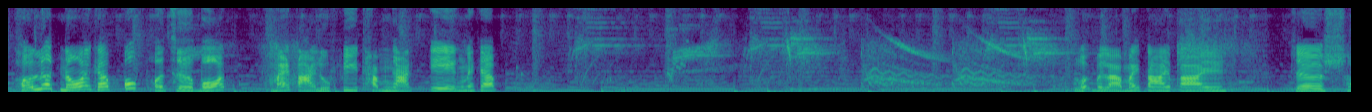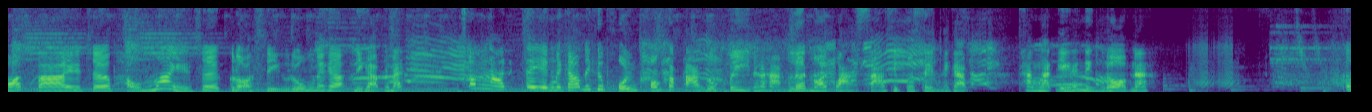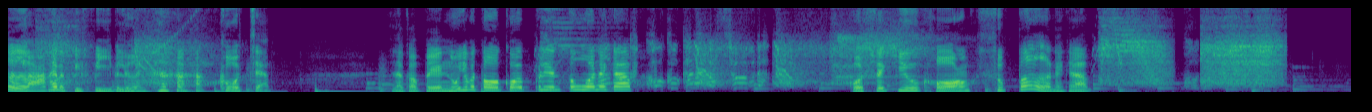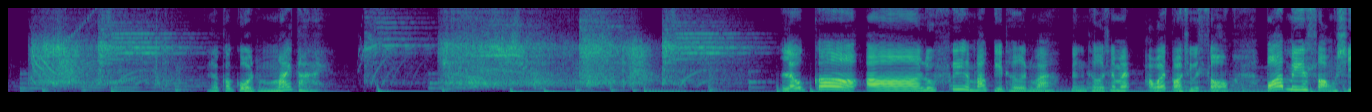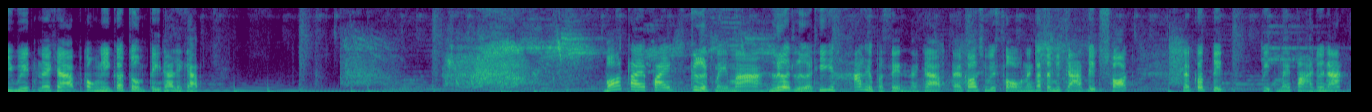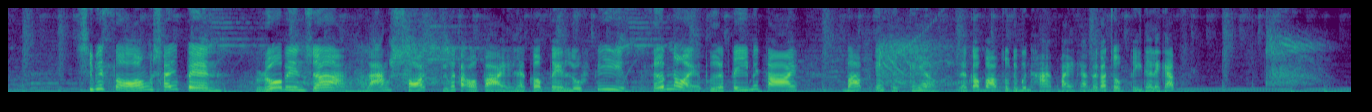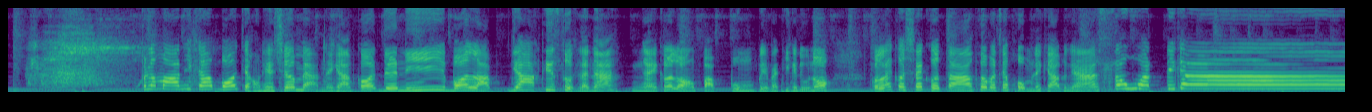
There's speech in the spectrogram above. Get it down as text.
พอเลือดน้อยครับปุ๊บพอเจอบอสไม้ตายลูฟี่ทำงานเองนะครับ ลดเวลาไม้ตายไป เจอช็อตไป เจอเผาไหม้ เจอกรอดสีรุ้งนะครับ นี่ครับ เห็นไหม ทำงานเองนะครับนี่คือผลของกัปตันลูฟี่นะถ้าหากเลือดน้อยกว่า 30%นะครับทำงานเองได้หนึ่งรอบนะ ก็เลยล้างให้แบบฟรีๆไปเลยโคตรแจ่มแล้วก็เป็นหนูยมโตกดเปลี่ยนตัวนะครับ กดสกิลของซูเปอร์นะครับ แล้วก็กดไม้ตาย แล้วก็เอ่อลูฟี่บัฟกี่เทิร์นวะหนึ่งเทิร์นใช่ไหมเอาไว้ต่อชีวิตสองบอสมีสองชีวิตนะครับ ตรงนี้ก็โจมตีได้เลยครับ บอสตายไปเกิดใหม่มาเลือดเหลือที่ 50%นะครับ แต่ก็ชีวิต 2 นั้นก็จะมีการติดช็อต แล้วก็ติดปิดไม้ตายด้วยนะ ชีวิต 2 ใช้เป็นโรบินจ้างล้างช็อตกีวัตาออกไป แล้วก็เป็นลูฟี่เสริมหน่อยเผื่อตีไม่ตาย บัฟเอฟเฟกแก้วแล้วก็บัฟโจมตีพื้นฐานไปครับ แล้วก็โจมตีได้เลยครับ ประมาณนี้ครับบอสจากของเทเชอร์แบบนะครับ ก็เดือนนี้บอสรับยากที่สุดแล้วนะ ไงก็ลองปรับปรุงเปลี่ยนแปลงทีกันดูเนาะกดไลค์กดแชร์กดตามเพื่อมาแจ้งผมนะครับถึงนะสวัสดีครับ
